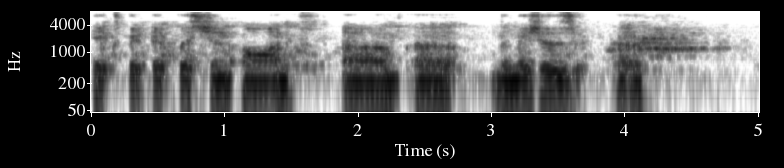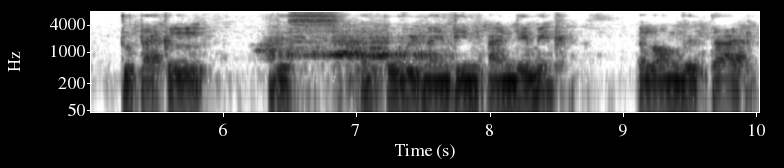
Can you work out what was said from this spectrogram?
expect a question on um, uh, the measures uh, to tackle this COVID-19 pandemic. Along with that,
